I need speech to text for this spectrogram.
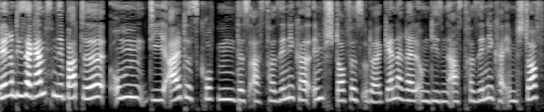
Während dieser ganzen Debatte um die Altersgruppen des AstraZeneca-Impfstoffes oder generell um diesen AstraZeneca-Impfstoff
